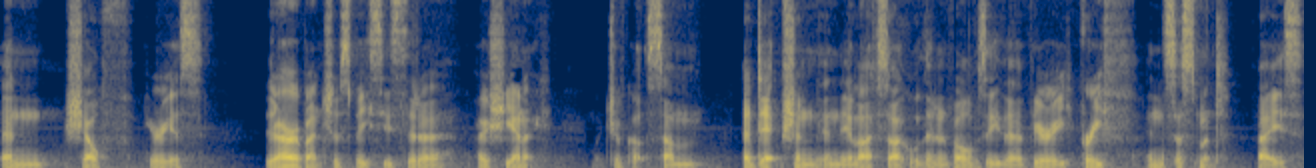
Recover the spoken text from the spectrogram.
in shelf areas. There are a bunch of species that are oceanic, which have got some adaptation in their life cycle that involves either very brief encystment phase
